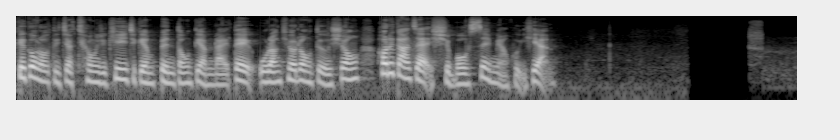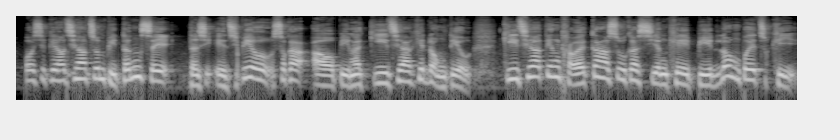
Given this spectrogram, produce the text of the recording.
结果就直接冲入去一间便当店内底，有人跳弄受伤，好在加在是无生命危险。我是轿车准备转驶，但是下一秒，煞甲后边的机车去弄到，机车顶头的驾驶甲乘客被弄飞出去。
